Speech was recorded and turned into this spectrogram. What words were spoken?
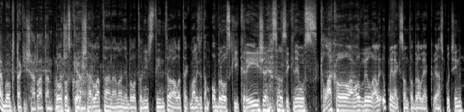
Tak bol to taký šarlatán. Bolo to skôr šarlatán, áno, nebolo to nič s týmto, ale tak mali sme tam obrovský kríž, ja som si k nemu sklakol a modlil, ale úplne inak som to bral jak Rasputin.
